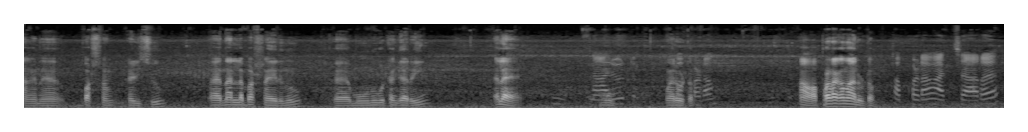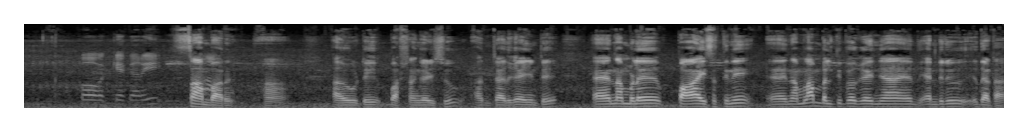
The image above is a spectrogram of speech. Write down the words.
അങ്ങനെ ഭക്ഷണം കഴിച്ചു. നല്ല ഭക്ഷണമായിരുന്നു മൂന്ന് കൂട്ടം കറിയും അല്ലേ? നാലുകൂട്ടം. ആ പപ്പടമൊക്കെ നാലുകൂട്ടം. പപ്പടം അച്ചാറ് കോവയ്ക്ക കറി സാമ്പാർ. ആ അത് കൂട്ടി ഭക്ഷണം കഴിച്ചു. എന്നിട്ട് അത് കഴിഞ്ഞിട്ട് നമ്മൾ പായസത്തിന് നമ്മൾ അമ്പലത്തിൽ പോയി കഴിഞ്ഞാൽ എന്റെ ഒരു ഇതാട്ടാ.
